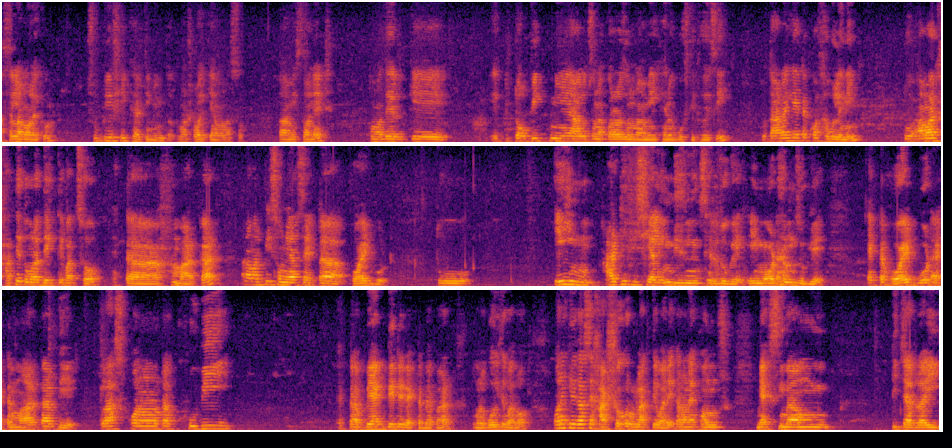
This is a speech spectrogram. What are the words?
আসসালামু আলাইকুম। সুপ্রিয় শিক্ষার্থীবৃন্দ, তোমরা সবাই কেমন আছো? তো আমি সনেট। তোমাদেরকে একটি টপিক নিয়ে আলোচনা করার জন্য আমি এখানে উপস্থিত হয়েছি। তো তার আগে একটা কথা বলে নিই। তো আমার হাতে তোমরা দেখতে পাচ্ছ একটা মার্কার আর আমার পিছনে আছে একটা হোয়াইট বোর্ড তো এই আর্টিফিশিয়াল ইন্টেলিজেন্সের যুগে, এই মডার্ন যুগে একটা হোয়াইট বোর্ড একটা মার্কার দিয়ে ক্লাস করানোটা খুবই একটা ব্যাকডেটেড একটা ব্যাপার, তোমরা বলতে পারো। অনেকের কাছে হাস্যকর লাগতে পারে, কারণ এখন ম্যাক্সিমাম টিচাররাই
